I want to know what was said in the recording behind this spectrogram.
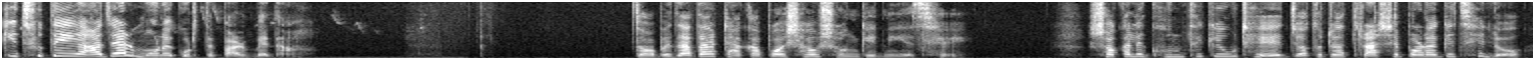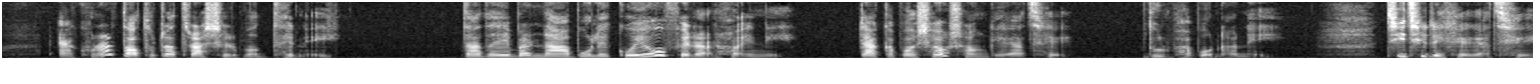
কিছুতেই আজ আর মনে করতে পারবে না। তবে দাদা টাকা পয়সাও সঙ্গে নিয়েছে। সকালে ঘুম থেকে উঠে যতটা ত্রাসে পড়া গেছিল, এখন আর ততটা ত্রাসের মধ্যে নেই। দাদা এবার না বলে কয়েও ফেরার হয়নি। টাকা পয়সাও সঙ্গে আছে, দুর্ভাবনা নেই। চিঠি রেখে গেছে।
